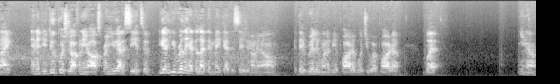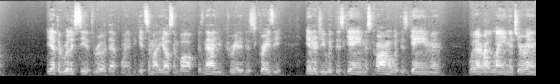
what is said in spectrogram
Like, and if you do push it off into your offspring, you got to see it too. You you really have to let them make that decision on their own if they really want to be a part of what you were a part of. But you know, you have to really see it through at that point. If you get somebody else involved, because now you've created this crazy energy with this game, this karma with this game, and whatever lane that you're in,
